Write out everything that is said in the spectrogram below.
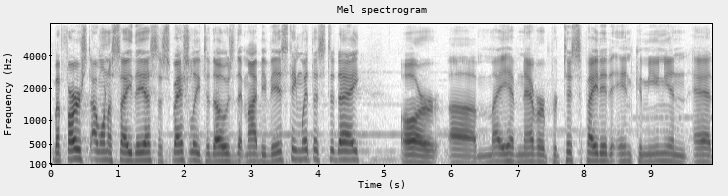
But first, I want to say this, especially to those that might be visiting with us today or uh, may have never participated in communion at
